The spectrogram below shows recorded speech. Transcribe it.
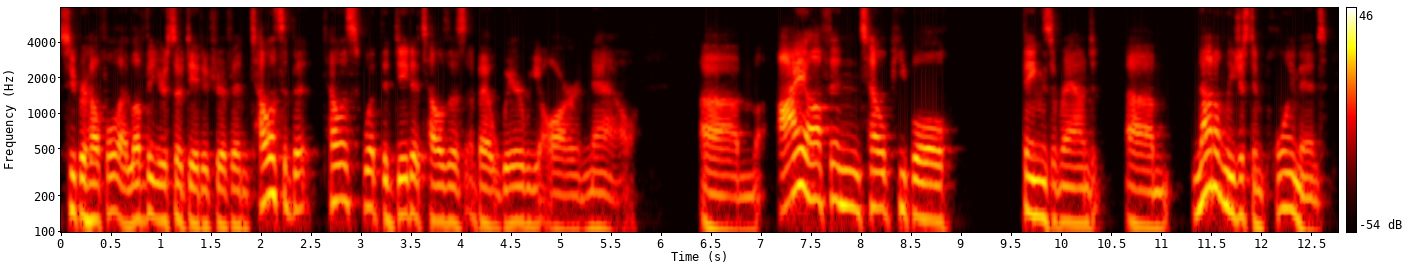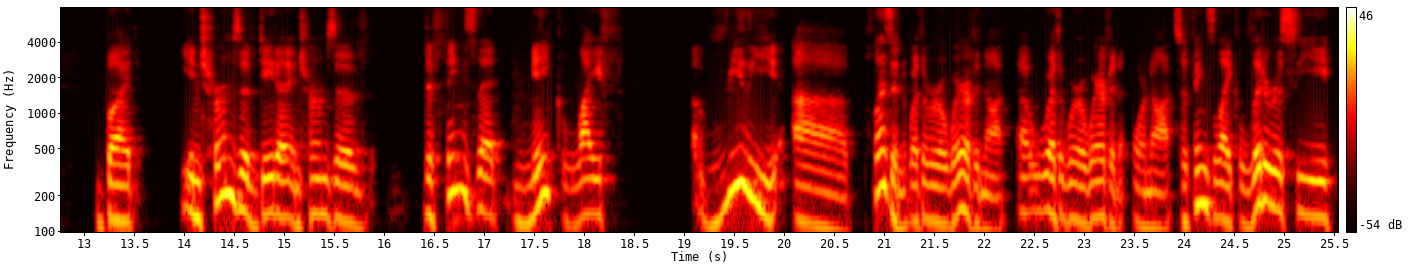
super helpful. I love that you're so data driven. Tell us a bit. Tell us what the data tells us about where we are now. Um, I often tell people things around um, not only just employment, but in terms of data, in terms of the things that make life really uh, pleasant, whether we're aware of it not, uh, whether we're aware of it or not. So things like literacy,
